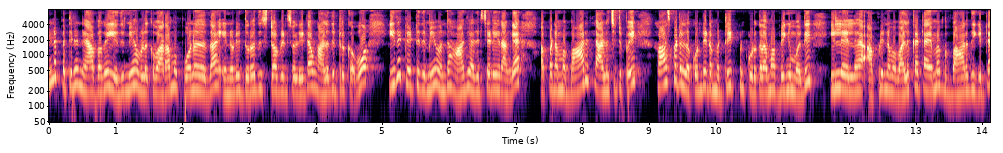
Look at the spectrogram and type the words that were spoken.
என்னை பற்றின ஞாபகம் எதுவுமே அவளுக்கு வராமல் போனது தான் என்னுடைய துரதிர்ஷ்டம் அப்படின்னு சொல்லிட்டு அவங்க அழுதுட்டு இருக்கவும் இதை கெட்டதுமே வந்து ஆதி அதிர்ச்சி அடைகிறாங்க. அப்போ நம்ம பாரதி அழைச்சிட்டு போய் ஹாஸ்பிட்டலில் கொண்டு நம்ம ட்ரீட்மெண்ட் கொடுக்கலாமா அப்படிங்கும்போது இல்லை இல்லை அப்படி நம்ம வலுக்கட்டாயமாக இப்போ பாரதி கிட்ட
